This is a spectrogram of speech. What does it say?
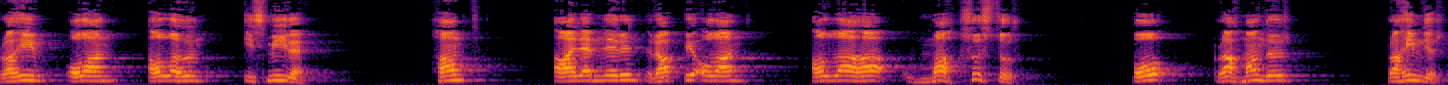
Rahim olan Allah'ın ismiyle. Hamd, alemlerin Rabbi olan Allah'a mahsustur. O Rahmandır, Rahim'dir.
